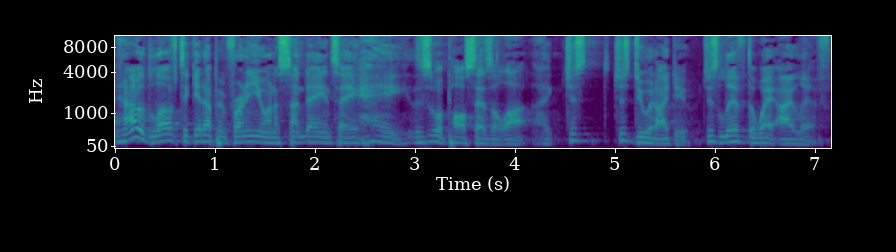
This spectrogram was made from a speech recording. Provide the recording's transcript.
And I would love to get up in front of you on a Sunday and say, hey, this is what Paul says a lot. Like, just, just do what I do. Just live the way I live.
